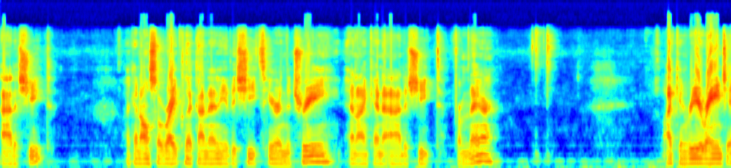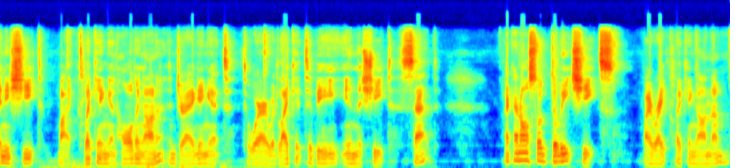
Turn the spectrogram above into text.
Add a Sheet. I can also right click on any of the sheets here in the tree and I can add a sheet from there. I can rearrange any sheet by clicking and holding on it and dragging it to where I would like it to be in the sheet set. I can also delete sheets by right clicking on them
